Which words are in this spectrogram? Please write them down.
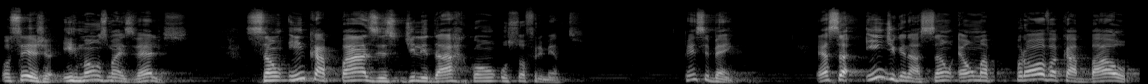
Ou seja, irmãos mais velhos são incapazes de lidar com o sofrimento. Pense bem, essa indignação é uma prova cabal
